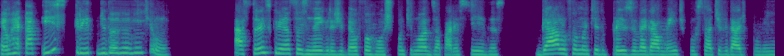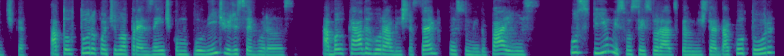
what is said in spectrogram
É o retrato escrito de 2021. As três crianças negras de Belfort Roxo continuam desaparecidas, Galo foi mantido preso ilegalmente por sua atividade política, a tortura continua presente como política de segurança, a bancada ruralista segue consumindo o país, os filmes são censurados pelo Ministério da Cultura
